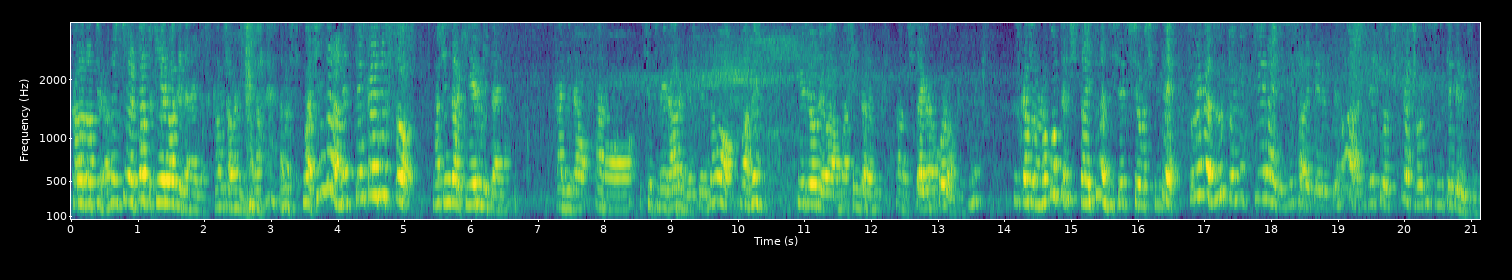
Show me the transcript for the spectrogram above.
体っていうのはねいきなりパッと消えるわけじゃないです神様みたいな あの、まあ、死んだらね展開ですと、まあ、死んだら消えるみたいな感じのあの説明があるんですけれども、まあね、地球上では、まあ、死んだらあの死体が残るわけですね。ですからその残ってる死体というのは自節小式でそれがずっと、ね、消えないで維持されてるっていうのは自節小式が生じ続けてるというこ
